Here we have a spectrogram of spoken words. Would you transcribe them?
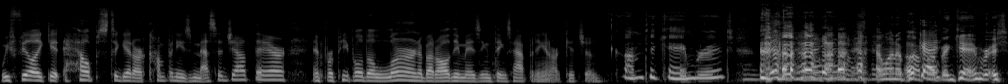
we feel like it helps to get our company's message out there and for people to learn about all the amazing things happening in our kitchen. Come to Cambridge. I want to pop okay. up in Cambridge.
